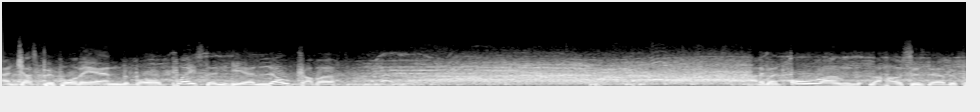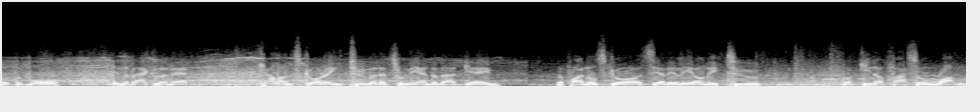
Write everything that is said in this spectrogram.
And just before the end, the ball placed in here, no cover. And it went all round the houses there to put the ball in the back of the net. Kallon scoring two minutes from the end of that game. The final score, Sierra Leone 2, Burkina Faso 1.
